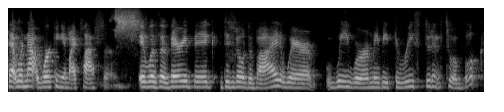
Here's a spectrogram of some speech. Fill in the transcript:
that were not working in my classroom. It was a very big digital divide where we were maybe three students to a book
